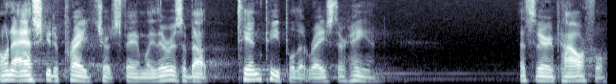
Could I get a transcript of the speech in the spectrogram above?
I want to ask you to pray, church family. There was about 10 people that raised their hand. That's very powerful.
